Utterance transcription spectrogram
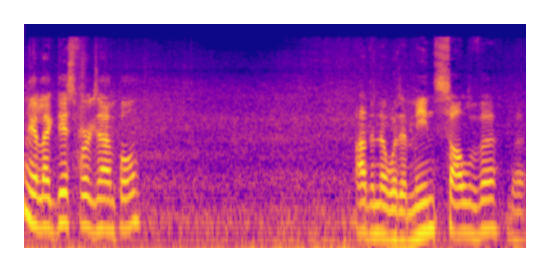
Yeah, like this, for example. I don't know what it means, salve, but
